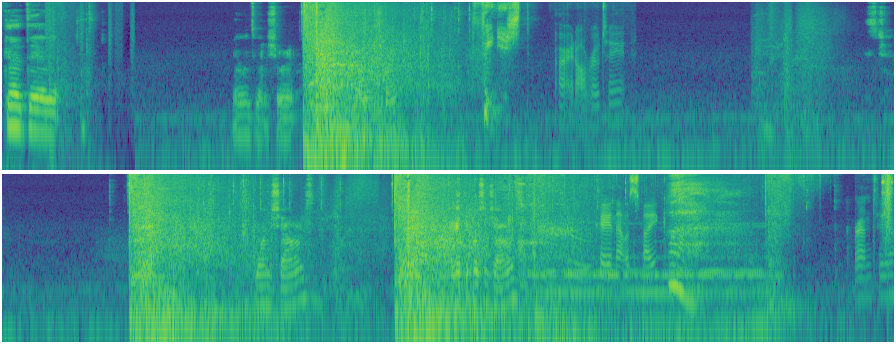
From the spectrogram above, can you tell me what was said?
God damn it. No one's going short. No one's short. Finished. Alright, I'll rotate. One showers. I got the person showers. Okay, and that was Spike. Round two.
